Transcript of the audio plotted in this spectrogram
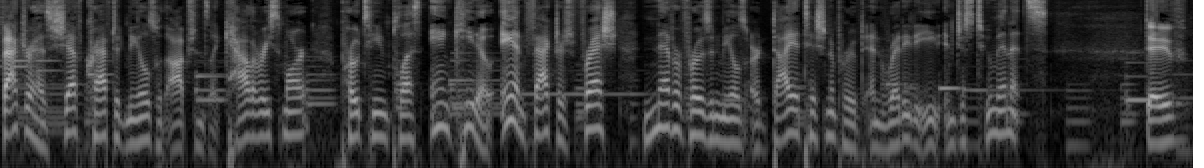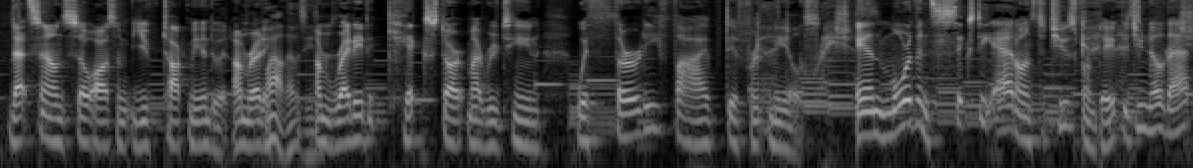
Factor has chef crafted meals with options like Calorie Smart, Protein Plus, and Keto. And Factor's fresh, never frozen meals are dietitian approved and ready to eat in just two minutes. Dave, that sounds so awesome. You've talked me into it. I'm ready. Wow, that was easy. I'm ready to kickstart my routine with 35 different meals and more than 60 add ons to choose from, Dave. Did you know that?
